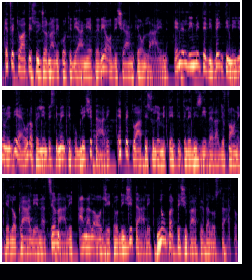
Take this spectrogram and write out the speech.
effettuati sui giornali quotidiani e periodici anche online e nel limite di 20 milioni di euro per gli investimenti pubblicitari effettuati sulle emittenti televisive e radiofoniche locali e nazionali, analogiche o digitali, non partecipate dallo Stato.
